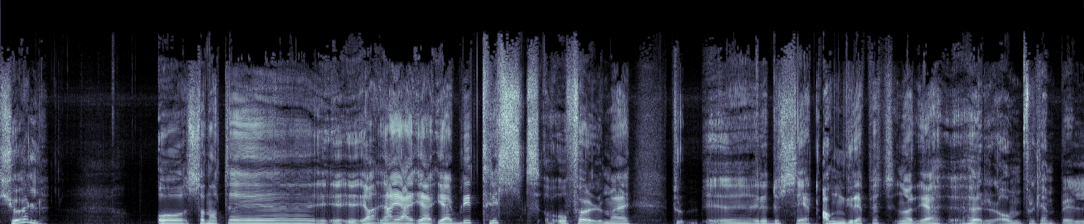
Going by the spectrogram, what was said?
kjøl. Og sånn at eh, Ja, jeg, jeg, jeg blir trist og føler meg redusert, angrepet, når jeg hører om eksempel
